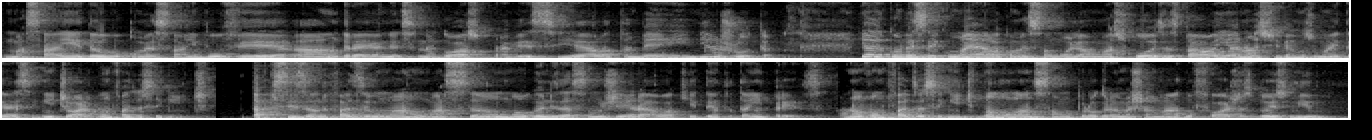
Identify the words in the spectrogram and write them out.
uma saída, eu vou começar a envolver a Andrea nesse negócio para ver se ela também me ajuda. E aí eu conversei com ela, começamos a olhar umas coisas e tal, e aí nós tivemos uma ideia seguinte, olha, vamos fazer o seguinte, está precisando fazer uma arrumação, uma organização geral aqui dentro da empresa. Nós vamos fazer o seguinte, vamos lançar um programa chamado Forjas 2000,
